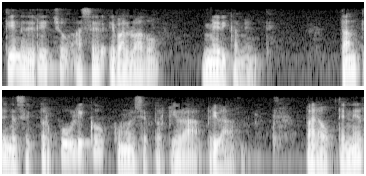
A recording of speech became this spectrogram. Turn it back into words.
tiene derecho a ser evaluado médicamente, tanto en el sector público como en el sector privado, para obtener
